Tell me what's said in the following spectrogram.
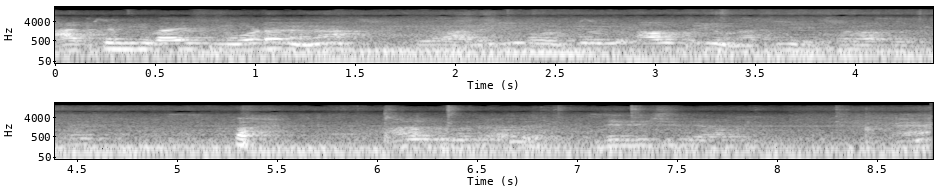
आजकल की वाइफ मॉडर्न है ना भाभी जी बोलती हो आउट नहीं होना चाहिए हैं?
